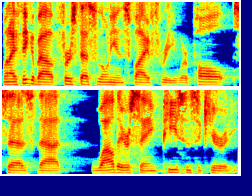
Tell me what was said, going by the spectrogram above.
when I think about 1 Thessalonians 5 3, where Paul says that while they are saying peace and security,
